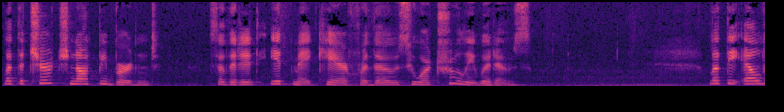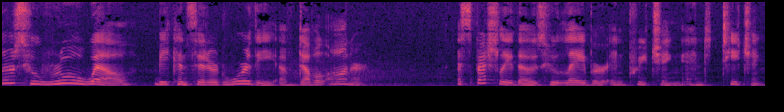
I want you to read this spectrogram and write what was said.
Let the church not be burdened, so that it, it may care for those who are truly widows. Let the elders who rule well be considered worthy of double honor, especially those who labor in preaching and teaching.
